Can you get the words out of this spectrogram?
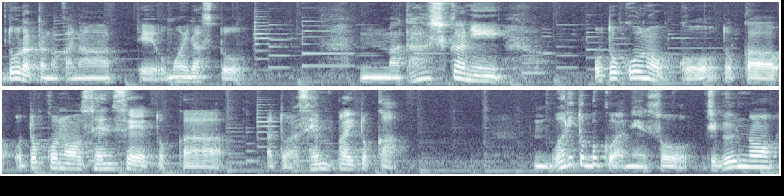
どうだったのかなって思い出すと、うん、まあ確かに男の子とか男の先生とかあとは先輩とか、うん、割と僕はねそう自分の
